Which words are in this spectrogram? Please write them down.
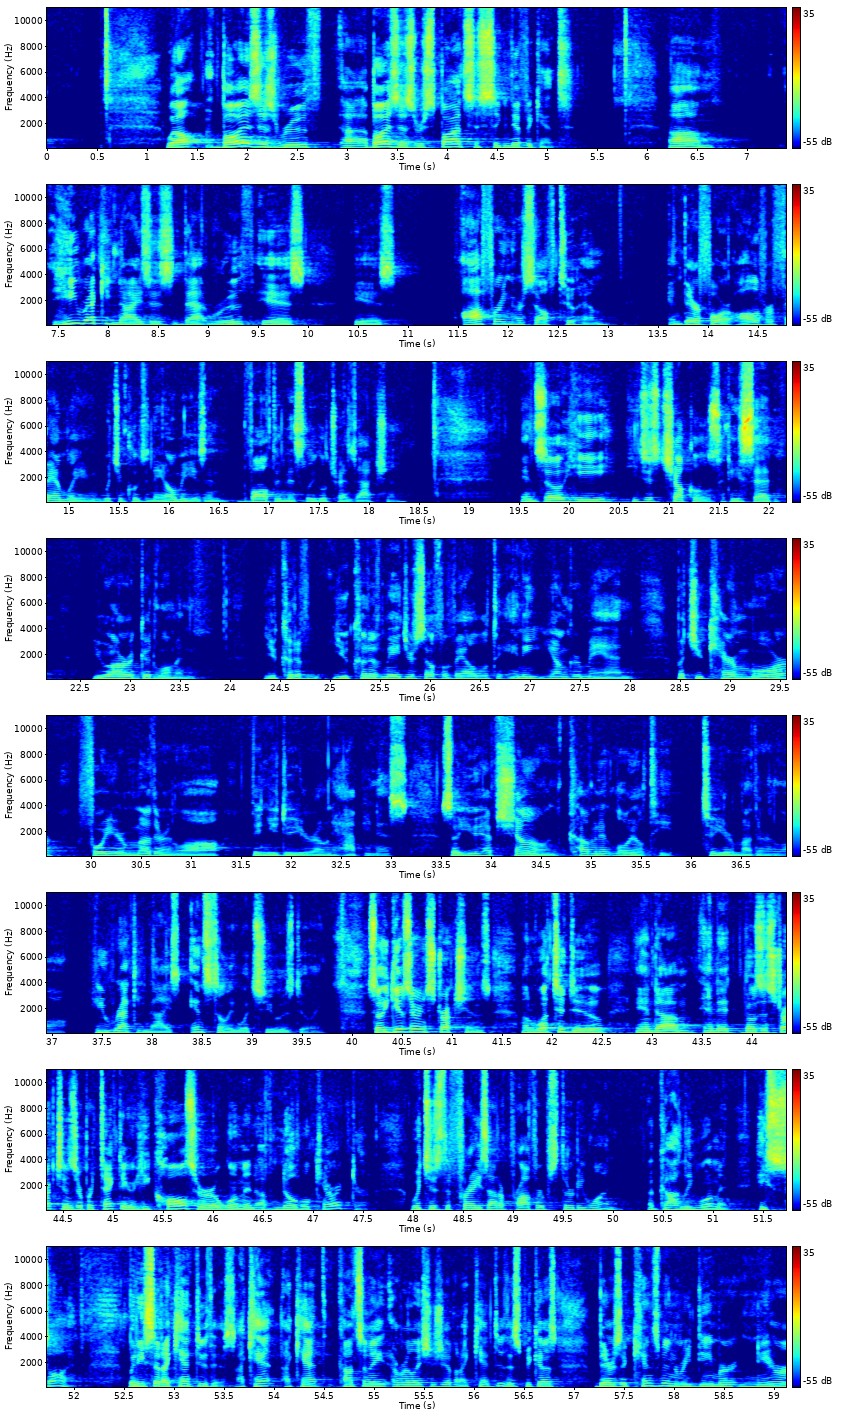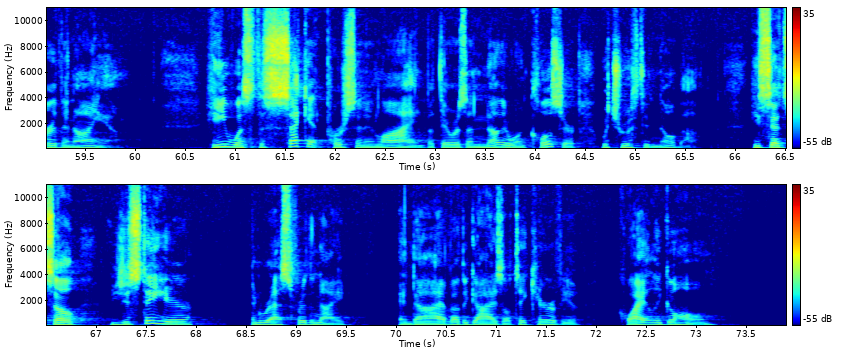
Well, Boaz's, Ruth, uh, Boaz's response is significant. Um, he recognizes that Ruth is, is offering herself to him, and therefore all of her family, which includes Naomi, is involved in this legal transaction. And so he, he just chuckles and he said, You are a good woman. You could, have, you could have made yourself available to any younger man, but you care more for your mother in law than you do your own happiness. So you have shown covenant loyalty to your mother in law. He recognized instantly what she was doing. So he gives her instructions on what to do, and, um, and it, those instructions are protecting her. He calls her a woman of noble character, which is the phrase out of Proverbs 31 a godly woman. He saw it. But he said, I can't do this. I can't, I can't consummate a relationship and I can't do this because there's a kinsman redeemer nearer than I am. He was the second person in line, but there was another one closer, which Ruth didn't know about. He said, So you just stay here and rest for the night, and I have other guys, I'll take care of you. Quietly go home,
